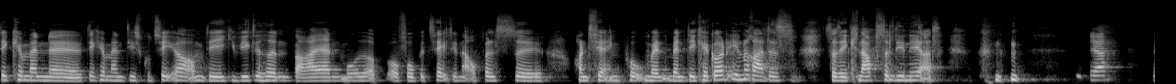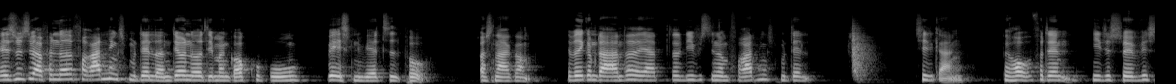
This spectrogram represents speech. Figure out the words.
det kan, man, øh, det kan man diskutere, om det ikke i virkeligheden bare er en måde at, at få betalt en affaldshåndtering øh, på, men, men det kan godt indrettes, så det er knap så lineært. Ja, men jeg synes i hvert fald noget af forretningsmodellerne, det var noget af det, man godt kunne bruge væsentligt mere tid på at snakke om. Jeg ved ikke, om der er andre, af jer, der lige vil sige noget om forretningsmodel tilgang. Behovet for den hele service.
